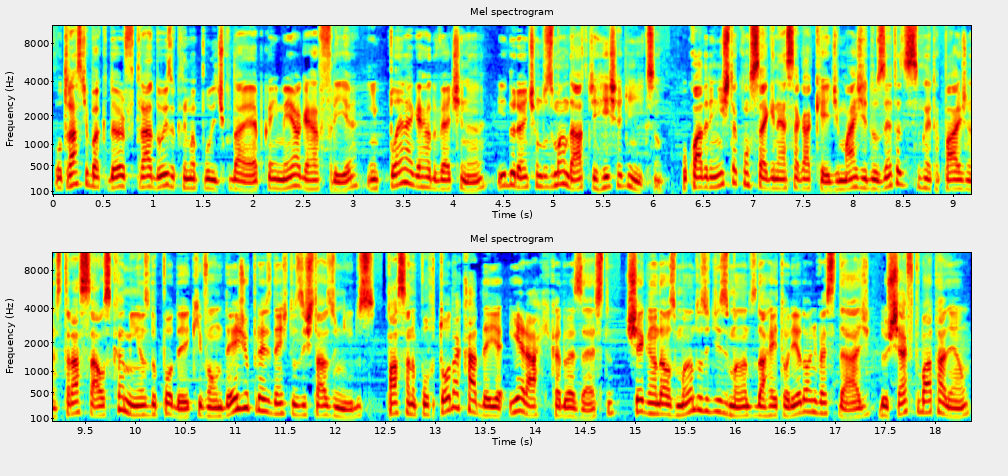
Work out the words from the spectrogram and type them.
O traço de Buckdurf traduz o clima político da época em meio à Guerra Fria, em plena Guerra do Vietnã e durante um dos mandatos de Richard Nixon. Quadrinista consegue nessa HQ de mais de 250 páginas traçar os caminhos do poder que vão desde o presidente dos Estados Unidos, passando por toda a cadeia hierárquica do exército, chegando aos mandos e desmandos da reitoria da universidade, do chefe do batalhão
